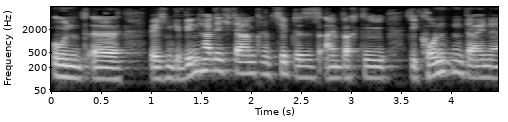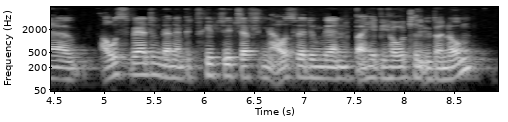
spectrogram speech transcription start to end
und äh, welchen Gewinn hatte ich da im Prinzip? Das ist einfach die, die Konten deiner Auswertung, deiner betriebswirtschaftlichen Auswertung werden bei Happy Hotel übernommen.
